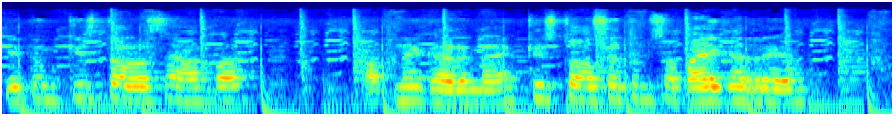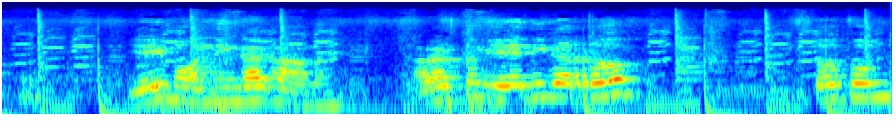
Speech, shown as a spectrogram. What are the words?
कि तुम किस तरह से यहाँ पर अपने घर में, किस तरह से तुम सफ़ाई कर रहे हो, यही मॉर्निंग का काम है। अगर तुम ये नहीं कर रहे हो तो तुम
